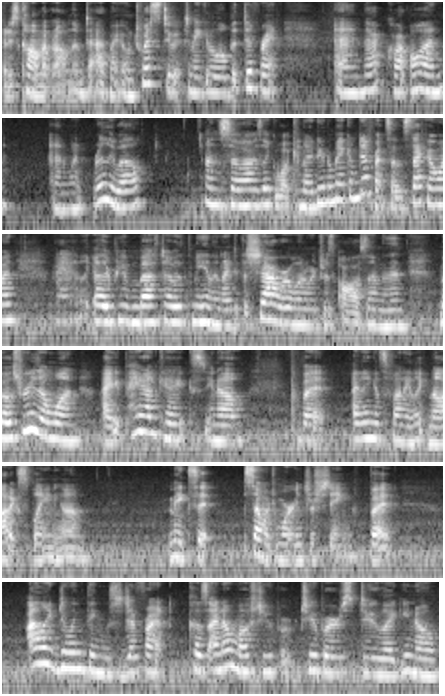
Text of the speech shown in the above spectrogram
I just commented on them to add my own twist to it to make it a little bit different. And that caught on and went really well. And so I was like, what can I do to make them different? So the second one, I had like other people in bathtub with me, and then I did the shower one, which was awesome. And then the most recent one, I ate pancakes, you know. But I think it's funny, like not explaining them makes it so much more interesting. But I like doing things different because I know most YouTubers do like, you know,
